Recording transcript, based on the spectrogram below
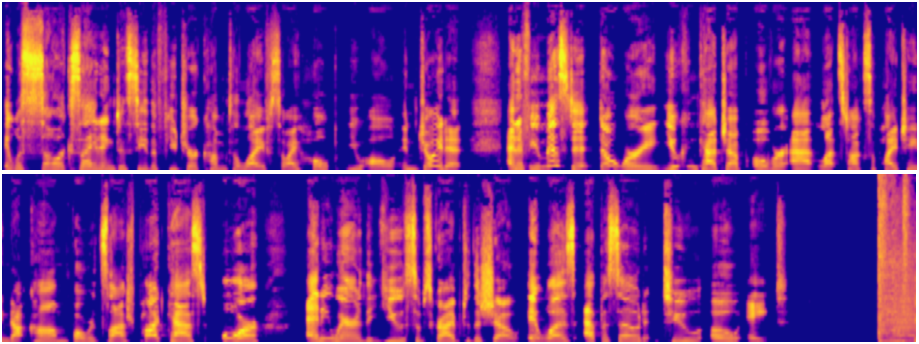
It was so exciting to see the future come to life. So I hope you all enjoyed it. And if you missed it, don't worry. You can catch up over at letstalksupplychain.com forward slash podcast or anywhere that you subscribe to the show. It was episode 208.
